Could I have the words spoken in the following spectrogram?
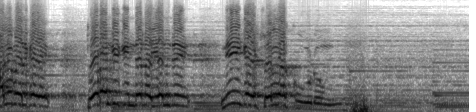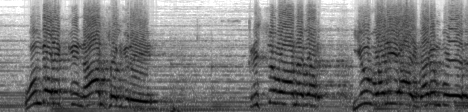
அலுவல்கள் தொடங்குகின்றன என்று நீங்கள் சொல்லக்கூடும். உங்களுக்கு நான் சொல்கிறேன் கிறிஸ்துவானவர் இவ்வழியாய் வரும்போது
